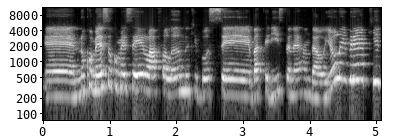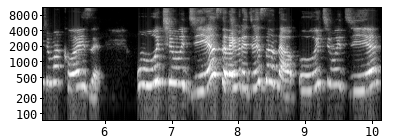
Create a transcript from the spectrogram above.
é, no começo eu comecei lá falando que você é baterista, né, Randall? E eu lembrei aqui de uma coisa. O último dia, você lembra disso, Randall? O último dia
